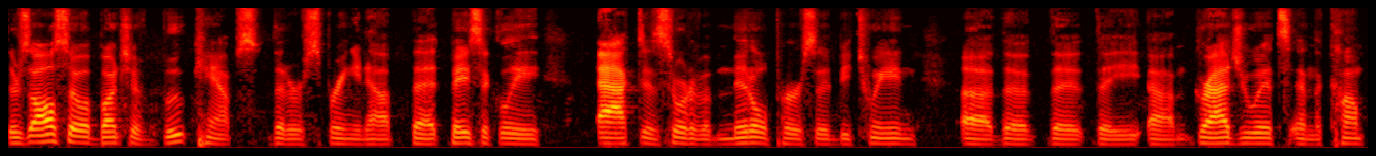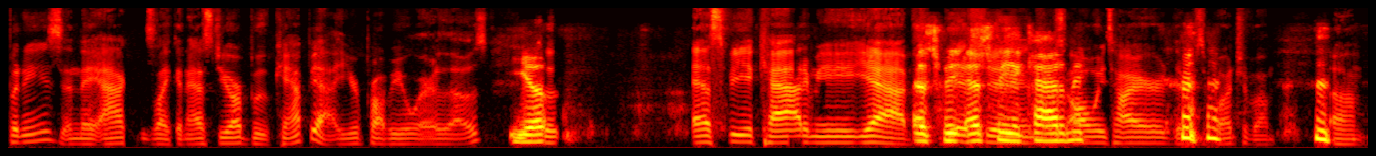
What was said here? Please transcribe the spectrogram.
There's also a bunch of boot camps that are springing up that basically act as sort of a middle person between uh, the the the um, graduates and the companies, and they act as like an SDR boot camp. Yeah, you're probably aware of those. Yeah. So SV Academy, yeah. SV SV Academy always hired. There's a bunch of them. Um,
